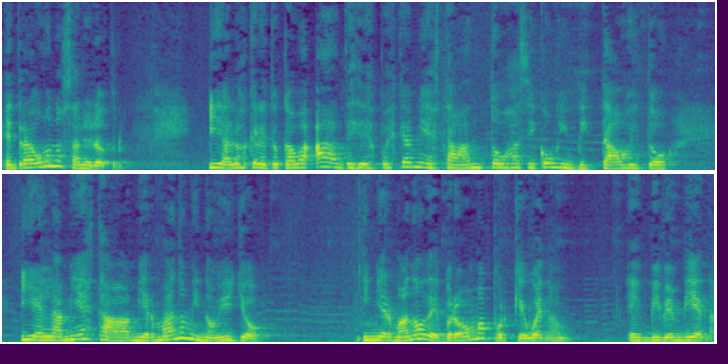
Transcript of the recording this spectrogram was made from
Entra uno, sale el otro. Y a los que le tocaba antes y después que a mí estaban todos así con invitados y todo. Y en la mía estaba mi hermano, mi novio y yo. Y mi hermano de broma, porque bueno, vive en Viena.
